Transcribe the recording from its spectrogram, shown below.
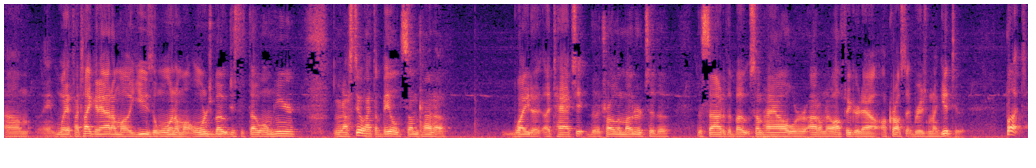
Um, when if I take it out, I'm going to use the one on my orange boat just to throw on here. And I still have to build some kind of way to attach it, the trolling motor to the, the side of the boat somehow, or I don't know. I'll figure it out. I'll cross that bridge when I get to it. But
